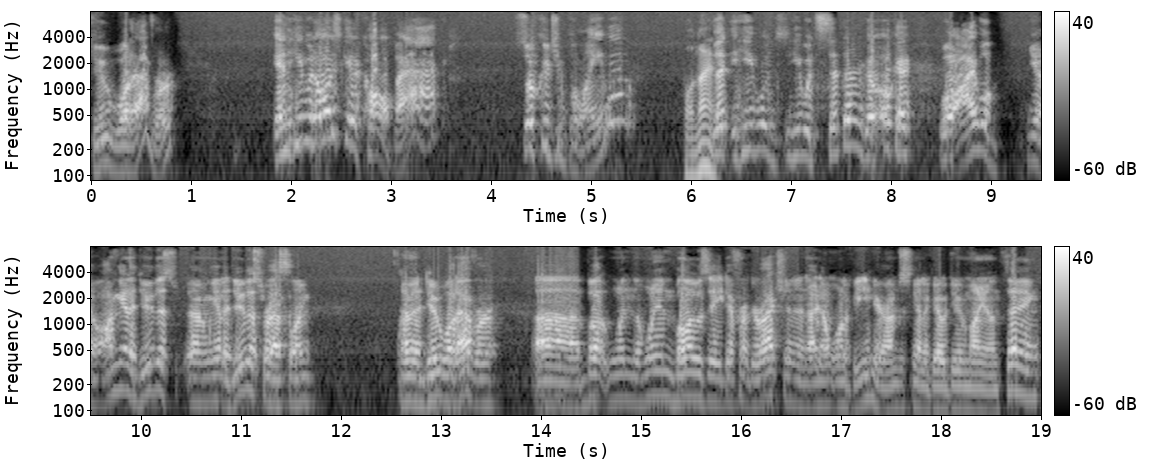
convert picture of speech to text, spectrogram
do whatever. And he would always get a call back. So could you blame him? Well, nice. That he would he would sit there and go, okay, well, I will, you know, I'm going to do this. I'm going to do this wrestling. I'm going to do whatever. Uh, but when the wind blows a different direction and I don't want to be here, I'm just going to go do my own thing.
